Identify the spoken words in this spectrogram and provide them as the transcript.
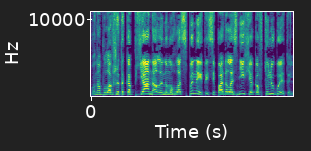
Вона була вже така п'яна, але не могла спинитись і падала з ніг, як автолюбитель.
